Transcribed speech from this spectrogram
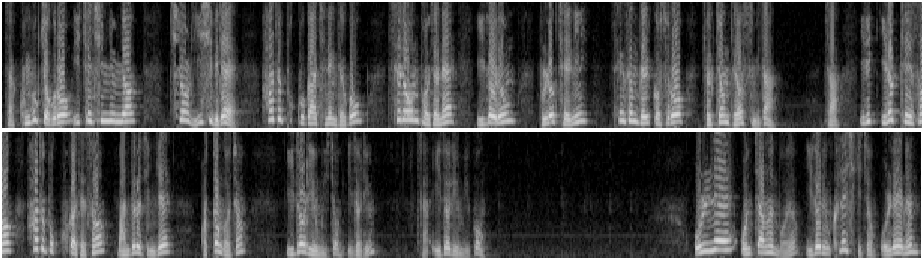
자, 궁극적으로 2016년 7월 20일에 하드포크가 진행되고 새로운 버전의 이더리움 블록체인이 생성될 것으로 결정되었습니다. 자, 이렇게 해서 하드포크가 돼서 만들어진 게 어떤 거죠? 이더리움이죠. 이더리움. 자, 이더리움이고 원래 온장은 뭐예요? 이더리움 클래식이죠. 원래는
